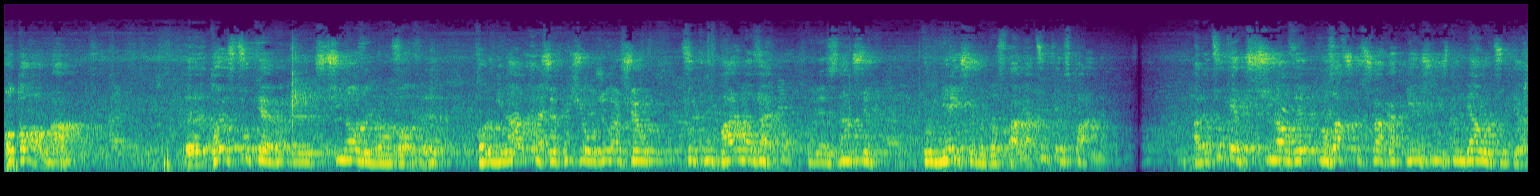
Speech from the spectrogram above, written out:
Oto ona. Y, To jest cukier y, trzcinowy, brązowy. W oryginalnym przepisie używa się cukru palmowego, który jest znacznie trudniejszy do dostania. Cukier z palmy. Ale cukier trzcinowy no zawsze jest szlachetniejszy niż ten biały cukier,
